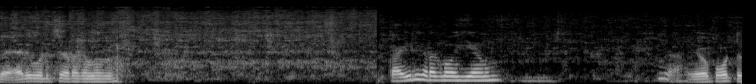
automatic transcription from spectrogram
വേര് പൊടിച്ച് കിടക്കുന്നത്. കയ്യിൽ കിടക്കണ നോക്കിയാണ് അയ്യോ പോട്ട്.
